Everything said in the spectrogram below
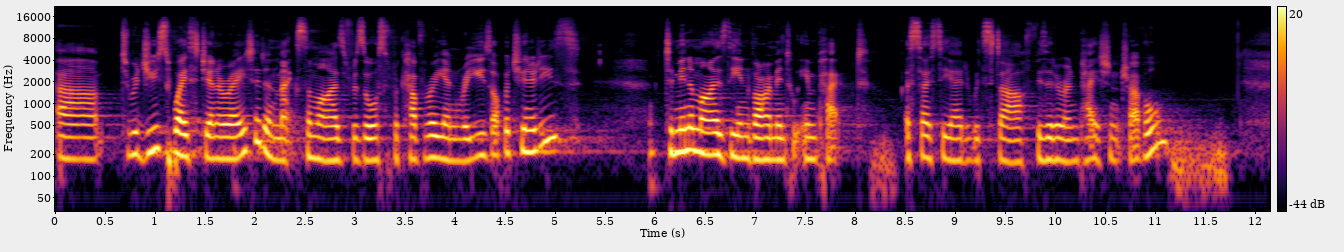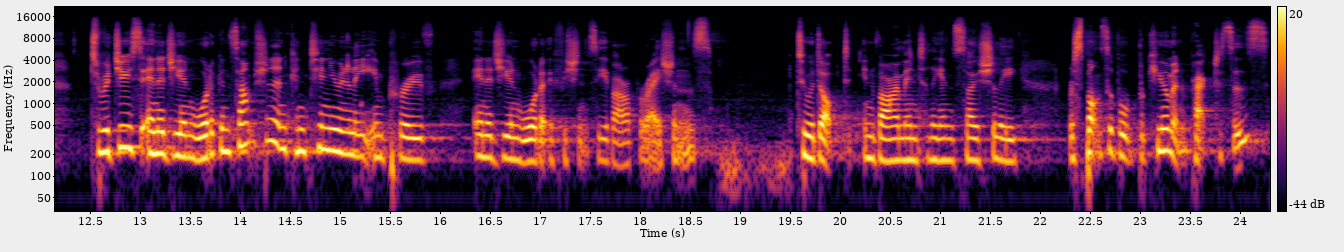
uh, to reduce waste generated and maximise resource recovery and reuse opportunities, to minimise the environmental impact associated with staff, visitor, and patient travel, to reduce energy and water consumption and continually improve energy and water efficiency of our operations, to adopt environmentally and socially responsible procurement practices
